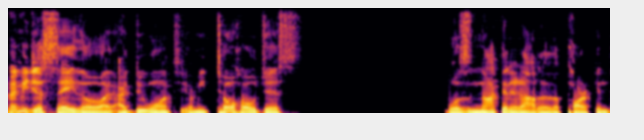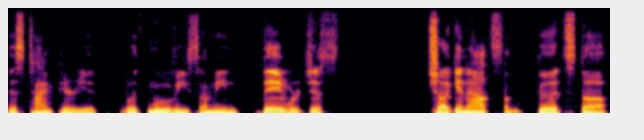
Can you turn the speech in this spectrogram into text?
let me just say though, I, I do want to. I mean, Toho just was knocking it out of the park in this time period with movies. I mean, they were just chugging out some good stuff.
